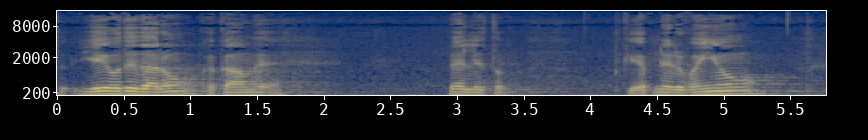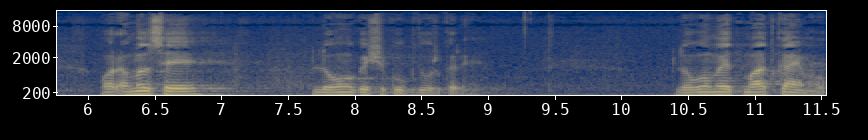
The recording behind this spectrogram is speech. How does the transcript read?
تو یہ عہدے داروں کا کام ہے پہلے تو کہ اپنے رویوں اور عمل سے لوگوں کے شکوک دور کریں۔ لوگوں میں اعتماد قائم ہو۔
